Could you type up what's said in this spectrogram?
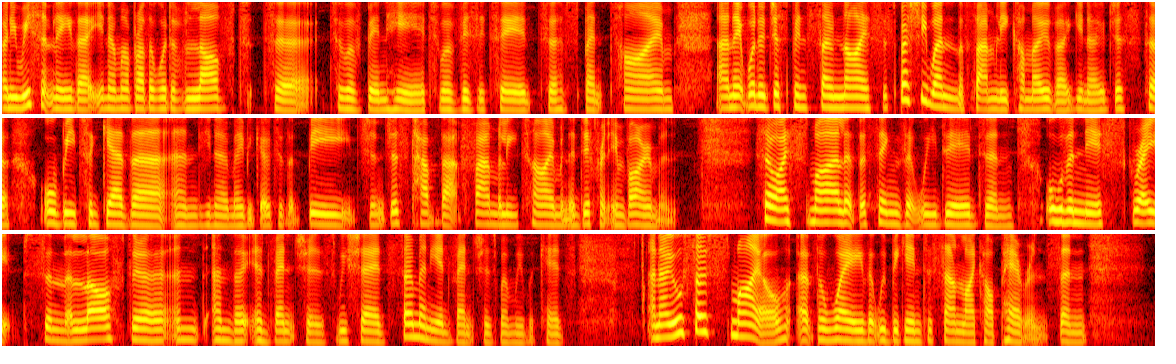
only recently that you know my brother would have loved to to have been here, to have visited, to have spent time, and it would have just been so nice, especially when the family come over. You know, just to all be together and you know maybe go to the beach and just have that family time in a different environment. So I smile at the things that we did and all the near scrapes and the laughter and, and the adventures. We shared so many adventures when we were kids. And I also smile at the way that we begin to sound like our parents and,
